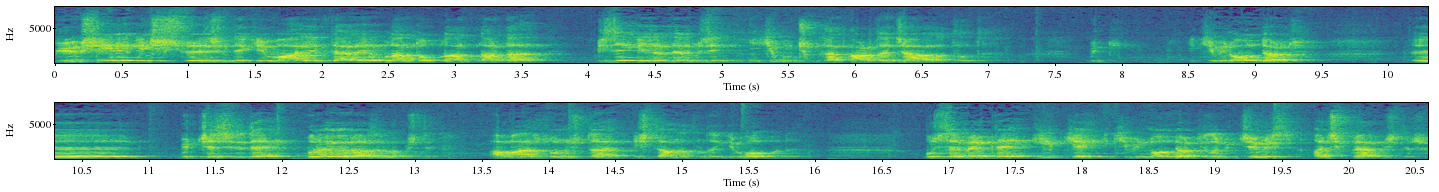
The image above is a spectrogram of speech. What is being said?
Büyükşehir'e geçiş sürecindeki valiliklerde yapılan toplantılarda bize gelirlerimizin iki buçuk kat artacağı anlatıldı. Büt- 2014 e, bütçesini de buna göre hazırlamıştık. Ama sonuçta hiç de anlatıldığı gibi olmadı. Bu sebeple ilk kez 2014 yılı bütçemiz açık vermiştir.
